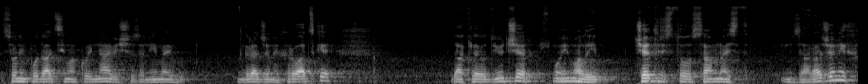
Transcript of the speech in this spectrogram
s onim podacima koji najviše zanimaju građane Hrvatske. Dakle, od jučer smo imali 418 zaraženih,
